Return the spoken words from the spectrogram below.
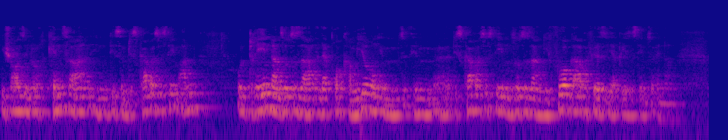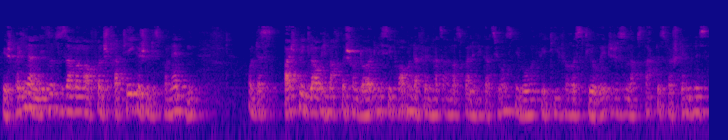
die schauen sich nur noch Kennzahlen in diesem Discover-System an und drehen dann sozusagen an der Programmierung im, im äh, Discover-System, sozusagen die Vorgabe für das ERP-System zu ändern. Wir sprechen dann in diesem Zusammenhang auch von strategischen Disponenten. Und das Beispiel, glaube ich, macht es schon deutlich, Sie brauchen dafür ein ganz anderes Qualifikationsniveau und viel tieferes theoretisches und abstraktes Verständnis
